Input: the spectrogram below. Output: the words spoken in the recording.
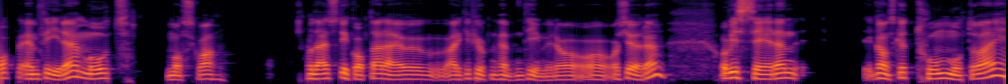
opp M4 mot Moskva. Og det er et stykke opp der, er, jo, er det ikke 14-15 timer å, å, å kjøre. Og vi ser en ganske tom motorvei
